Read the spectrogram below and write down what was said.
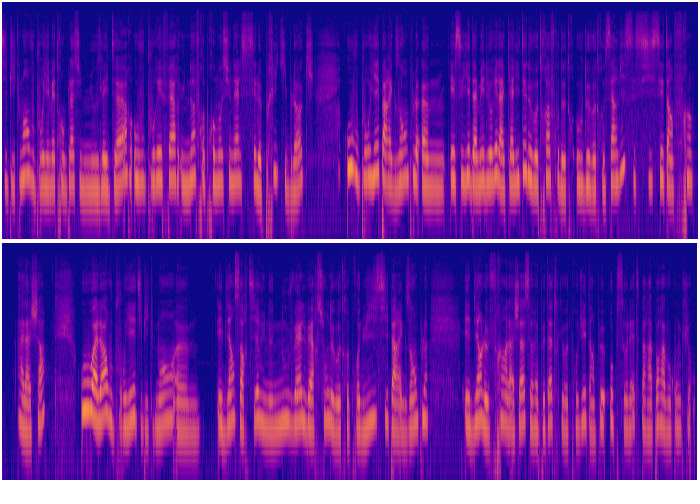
Typiquement, vous pourriez mettre en place une newsletter ou vous pourrez faire une offre promotionnelle si c'est le prix qui bloque. Ou vous pourriez par exemple euh, essayer d'améliorer la qualité de votre offre ou de, votre service si c'est un frein à l'achat. Ou alors vous pourriez typiquement euh, eh bien, sortir une nouvelle version de votre produit si par exemple eh bien, le frein à l'achat serait peut-être que votre produit est un peu obsolète par rapport à vos concurrents.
